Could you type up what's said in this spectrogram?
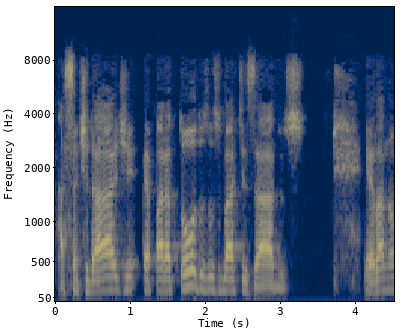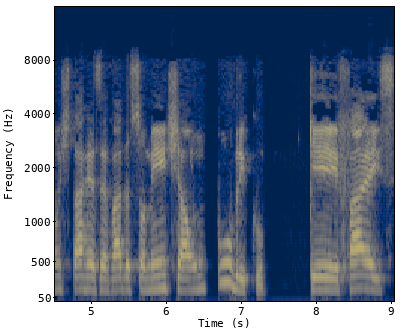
A santidade é para todos os batizados. Ela não está reservada somente a um público que faz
